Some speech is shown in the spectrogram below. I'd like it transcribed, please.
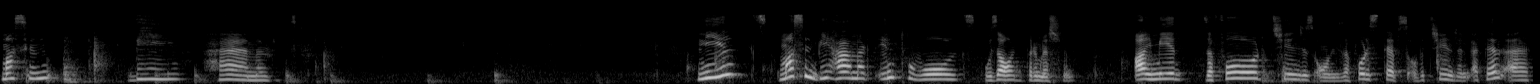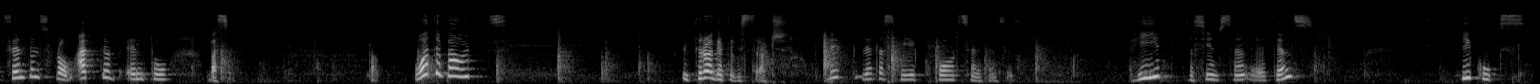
mustn't be hammered Niels mustn't be hammered into walls without permission I made the four changes only, the four steps of changing a, a sentence from active into passive. what about interrogative structure? Let, let us make four sentences. He, the same sen- uh, tense, he cooks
